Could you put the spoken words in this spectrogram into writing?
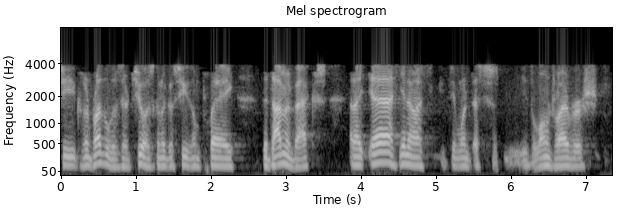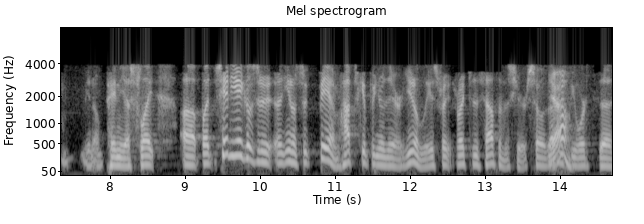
see because my brother lives there too. I was going to go see them play the Diamondbacks. And I yeah, you know, I didn't want that's the long driver, you know, pain in the ass flight. Uh, but San Diego's uh, you know, it's so bam, hop skipping you're there. You know, Lee, it's right right to the south of us here, so that Yeah. might be worth uh,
